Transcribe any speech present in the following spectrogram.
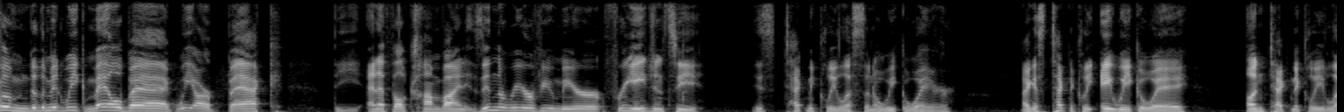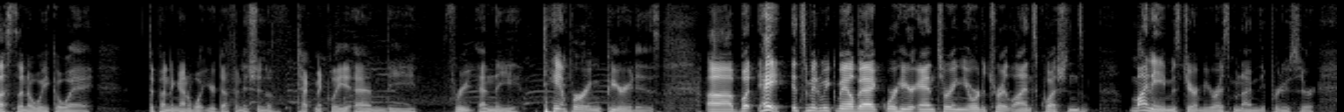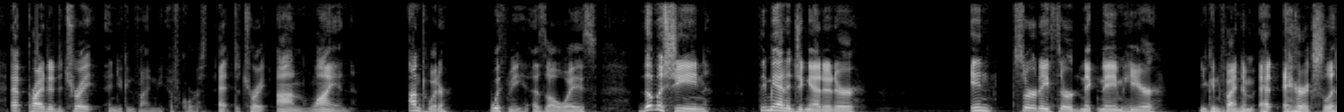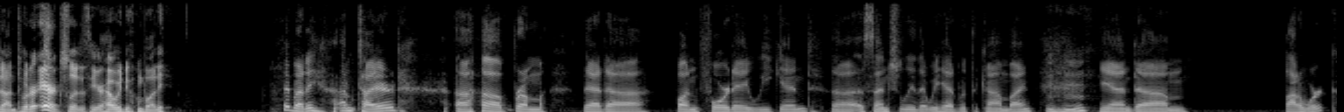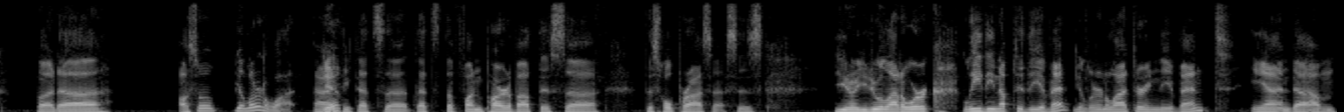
Welcome to the midweek mailbag. We are back. The NFL Combine is in the rearview mirror. Free agency is technically less than a week away, or I guess technically a week away, untechnically less than a week away, depending on what your definition of technically and the free and the tampering period is. Uh, but hey, it's a midweek mailbag. We're here answering your Detroit Lions questions. My name is Jeremy Reisman. I'm the producer at Pride of Detroit, and you can find me, of course, at Detroit on Lion on Twitter. With me, as always, the machine, the managing editor. Insert a third nickname here. You can find him at Erik Schlitt on Twitter. Erik Schlitt is here. How are we doing, buddy? Hey, buddy. I'm tired uh, from that uh, fun four day weekend, uh, essentially, that we had with the combine. Mm-hmm. And um, a lot of work, but uh, also you learn a lot. Yeah. I think that's uh, that's the fun part about this uh, this whole process is, you know, you do a lot of work leading up to the event. You learn a lot during the event, and um,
